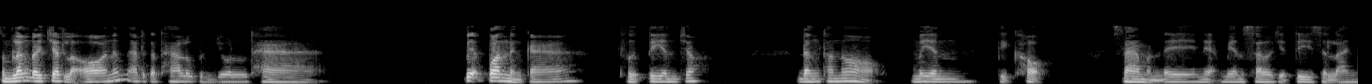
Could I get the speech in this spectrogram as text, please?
សម្លឹងដោយចិត្តល្អហ្នឹងអត្តកថាលោកបញ្យលថាពាក់ព័ន្ធនឹងការធ្វើទានចុះដឹងថាណមានភិក្ខុសាមណេរអ្នកមានសិលជាទីស្រឡាញ់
